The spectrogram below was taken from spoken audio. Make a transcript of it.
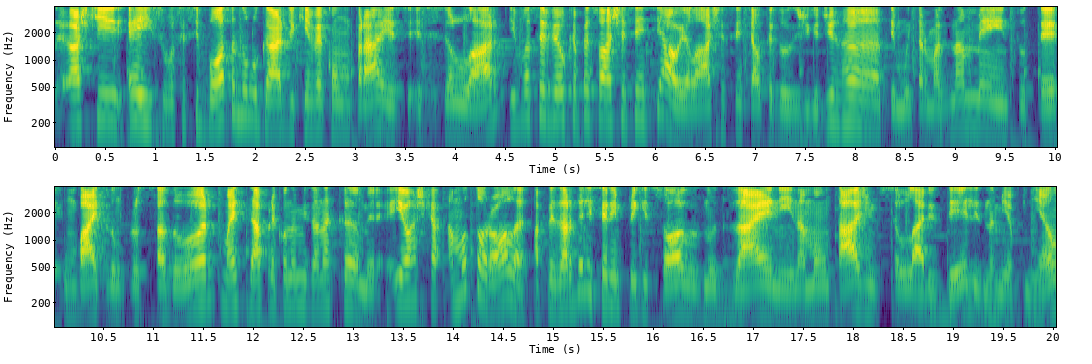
eu acho que é isso. Você se bota no lugar de quem vai comprar esse, esse celular e você vê o que a pessoa acha essencial. E ela acha essencial ter 12 GB de RAM, ter muito armazenamento, ter um baita de um processador, mas dá para economizar na câmera. E eu acho que a, a Motorola, apesar deles serem preguiçosos no design e na montagem dos celulares deles, na minha opinião,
